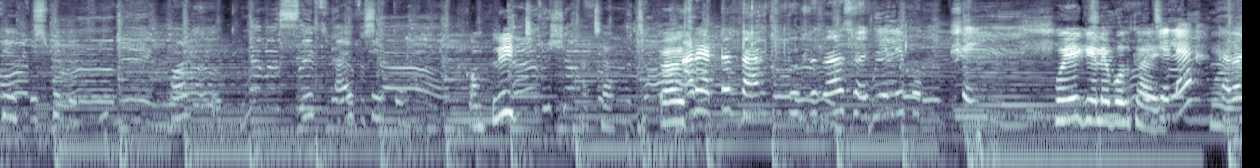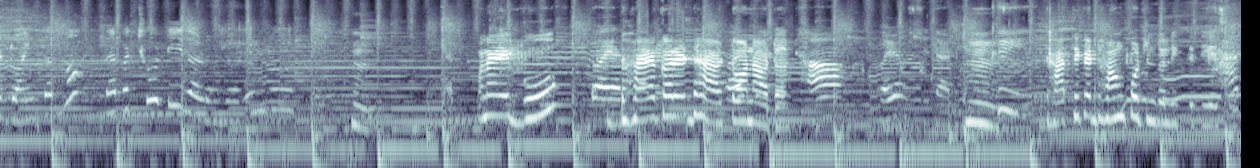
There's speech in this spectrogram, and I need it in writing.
fifty three four six five six Complete? আচ্ছা আর একটা দাঁত দুটো দাঁত হয়ে গেলে সেই। হয়ে গেলে বলতে হয় গেলে তারপর ড্রয়িং করব তারপর ছুটি গেল। হুম। মানে বউ ঢয়া করে ঢা টন আউটা ধা হয়ে হুম। ঢা থেকে ঢং পর্যন্ত লিখতে দিয়েছে। হ্যাঁ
